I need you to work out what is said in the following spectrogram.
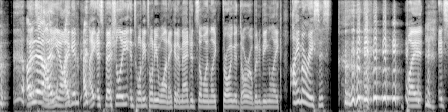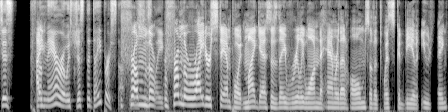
I'm- That's yeah, funny. I, you know, I, can, I, I, especially in 2021, I can imagine someone like throwing a door open and being like, "I'm a racist," but it's just from I- there, it was just the diaper stuff. From the like, from the writer's standpoint, my guess is they really wanted to hammer that home so the twist could be a huge thing.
